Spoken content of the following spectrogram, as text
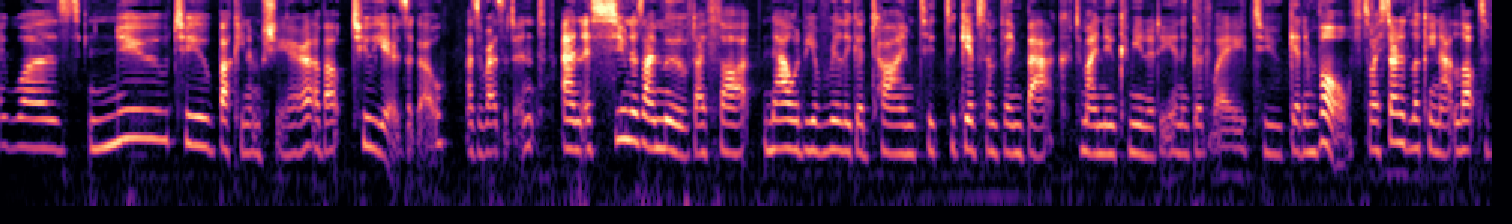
I was new to Buckinghamshire about two years ago as a resident, and as soon as I moved, I thought now would be a really good time to, to give something back to my new community in a good way, to get involved. So I started looking at lots of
